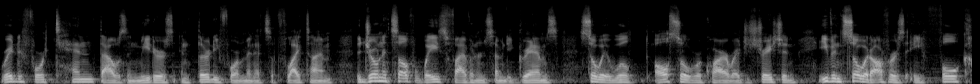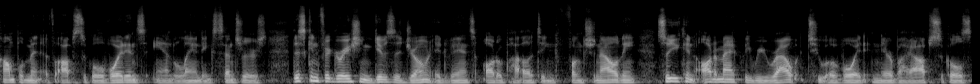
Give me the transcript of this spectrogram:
rated for 10,000 meters and 34 minutes of flight time. The drone itself weighs 570 grams, so it will also require registration. Even so, it offers a full complement of obstacle avoidance and landing sensors. This configuration gives the drone advanced autopiloting functionality so you can automatically reroute to avoid nearby obstacles.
